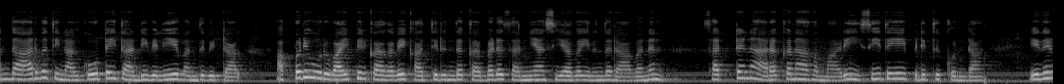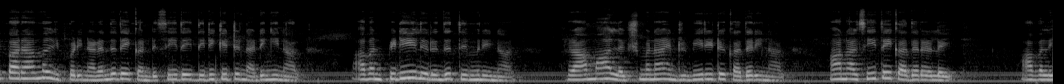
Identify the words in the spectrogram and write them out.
அந்த ஆர்வத்தினால் கோட்டை தாண்டி வெளியே வந்துவிட்டாள். அப்படி ஒரு வாய்ப்பிற்காகவே காத்திருந்த கபட சந்நியாசியாக இருந்த ராவணன் சட்டென அரக்கனாக மாறி சீதையை பிடித்து கொண்டான். எதிர்பாராமல் இப்படி நடந்ததைக் கண்டு சீதை திடுக்கிட்டு நடுங்கினாள். அவன் பிடியிலிருந்து திமிரினாள். ராமா லக்ஷ்மணா என்று வீறிட்டு கதறினாள். ஆனால் சீதை கதறலை. அவளை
